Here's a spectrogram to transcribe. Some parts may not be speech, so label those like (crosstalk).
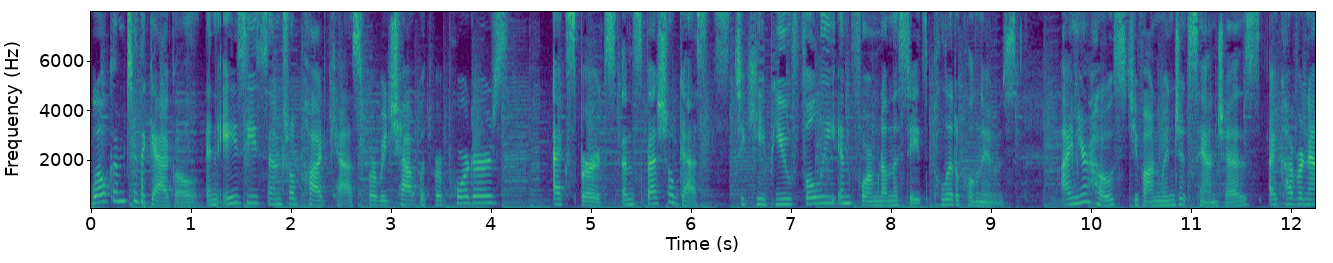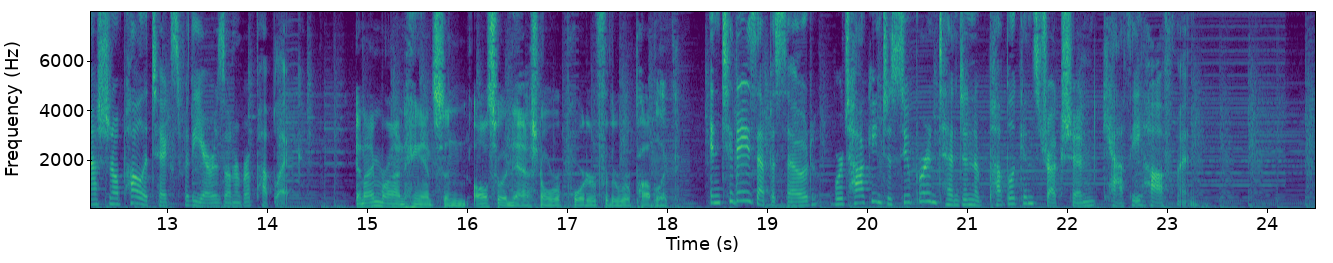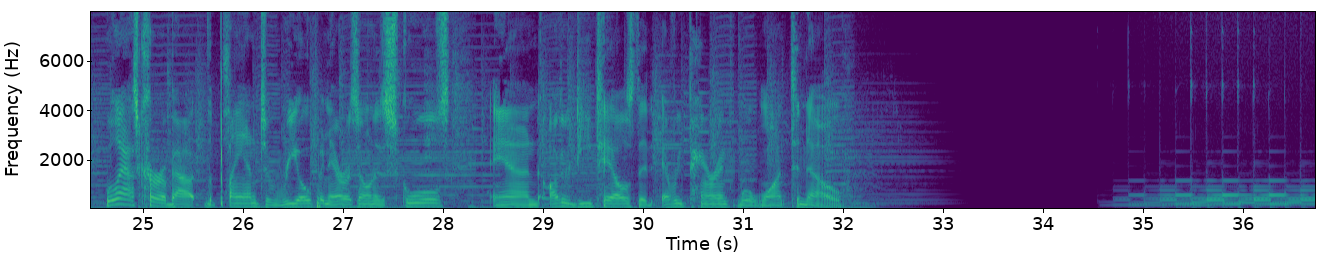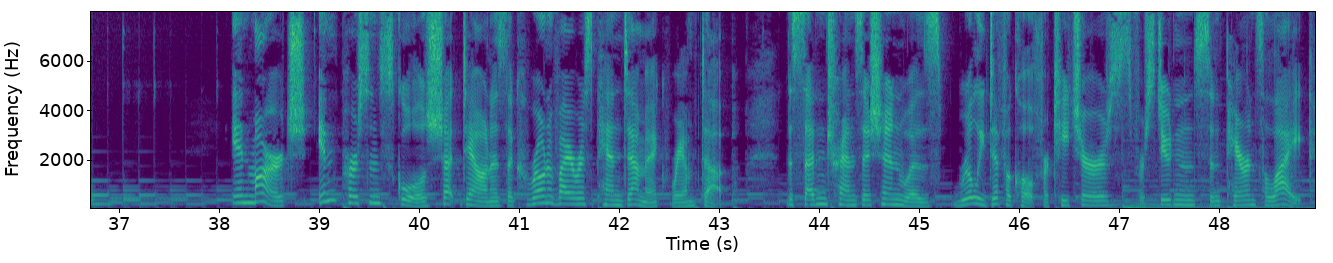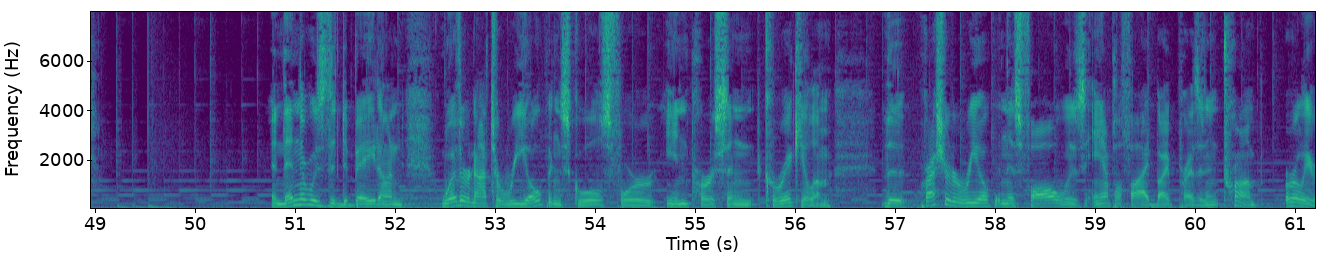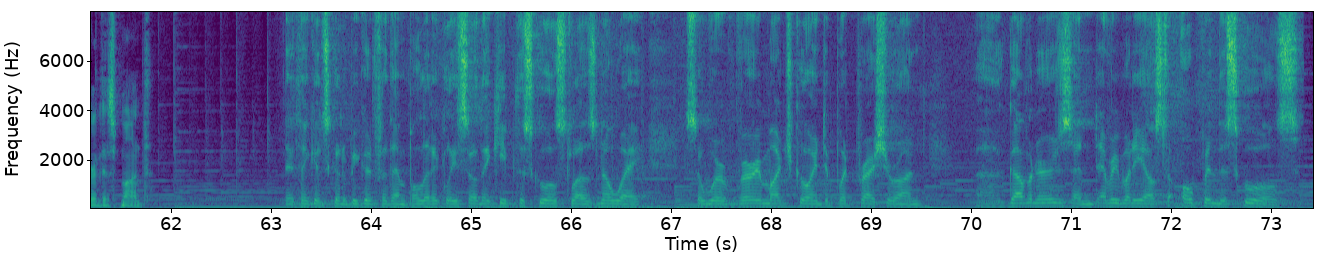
Welcome to The Gaggle, an AZ Central podcast where we chat with reporters, experts, and special guests to keep you fully informed on the state's political news. I'm your host, Yvonne Wingett Sanchez. I cover national politics for the Arizona Republic. And I'm Ron Hansen, also a national reporter for the Republic. In today's episode, we're talking to Superintendent of Public Instruction, Kathy Hoffman. We'll ask her about the plan to reopen Arizona's schools and other details that every parent will want to know. In March, in person schools shut down as the coronavirus pandemic ramped up. The sudden transition was really difficult for teachers, for students, and parents alike. And then there was the debate on whether or not to reopen schools for in person curriculum. The pressure to reopen this fall was amplified by President Trump earlier this month. They think it's going to be good for them politically, so they keep the schools closed. No way. So we're very much going to put pressure on uh, governors and everybody else to open the schools.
